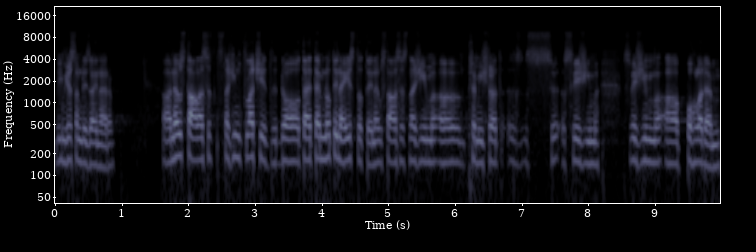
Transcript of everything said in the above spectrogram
Vím, že jsem designer. Neustále se snažím tlačit do té temnoty nejistoty, neustále se snažím uh, přemýšlet svěžím, svěžím uh, pohledem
